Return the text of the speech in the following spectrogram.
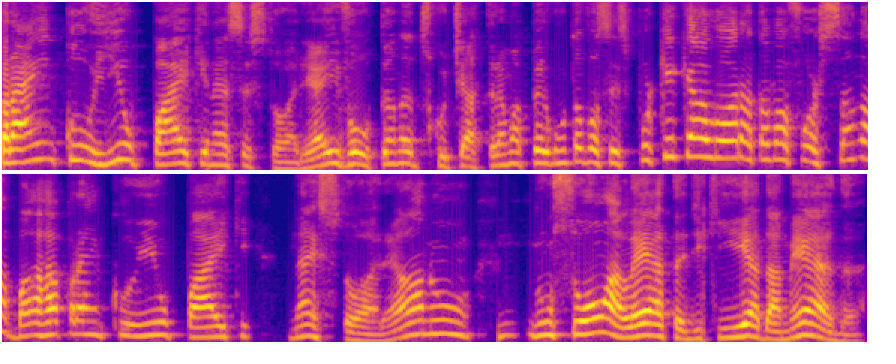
para incluir o Pike nessa história. E aí, voltando a discutir a trama, pergunto a vocês por que, que a Laura estava forçando a barra para incluir o Pike na história? Ela não, não soou um alerta de que ia dar merda?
